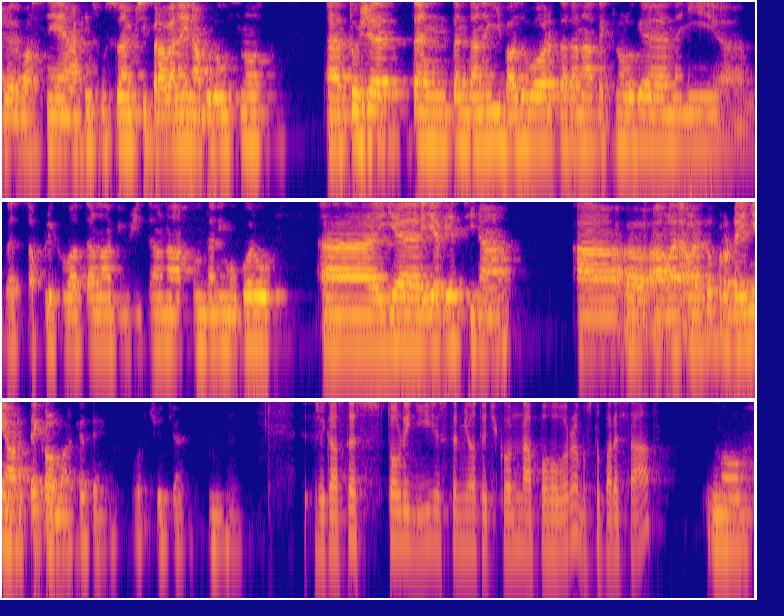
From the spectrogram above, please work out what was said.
že vlastně je nějakým způsobem připravený na budoucnost. To, že ten, ten daný buzzword, ta daná technologie není vůbec aplikovatelná, využitelná v tom daném oboru, je, je věc jiná, a, ale, ale je to prodejní artikel marketing, určitě. Hmm. Říkal jste 100 lidí, že jste měl teď na pohovor, nebo 150? No,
